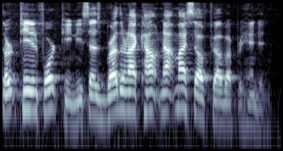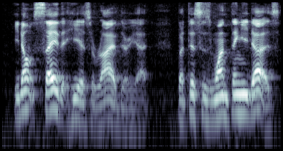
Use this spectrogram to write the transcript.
13 and 14. He says, Brethren, I count not myself to have apprehended. He don't say that he has arrived there yet, but this is one thing he does.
